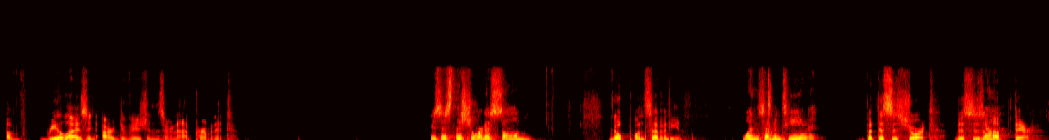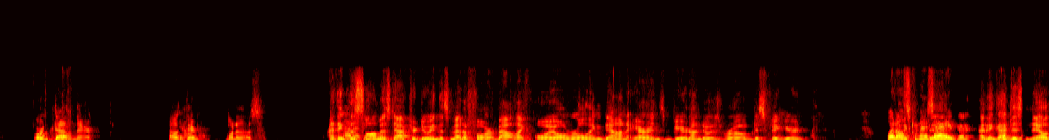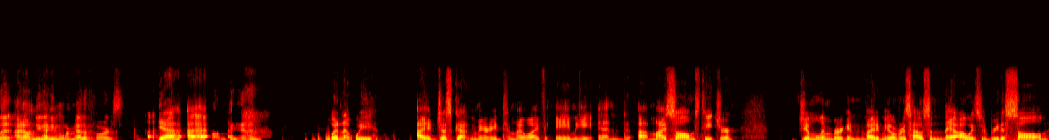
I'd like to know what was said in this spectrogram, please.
of realizing our divisions are not permanent. Is this the shortest psalm? Nope, 117. 117? But this is short. This is Yeah. up there or Okay. down there. Out Down there, there. one of those. I think Got the it. psalmist, after doing this metaphor about like oil rolling down Aaron's beard onto his robe, disfigured. What else think can I that- say? think I, I think I just nailed it. I don't need any more metaphors. Yeah, I, I- Psalm can end. when we I had just gotten married to my wife Amy, and uh, my Psalms teacher, Jim Limburg, invited me over his house, and they always would read a psalm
